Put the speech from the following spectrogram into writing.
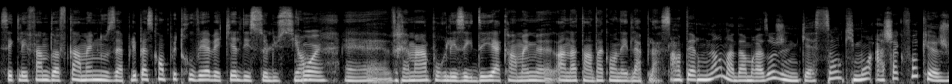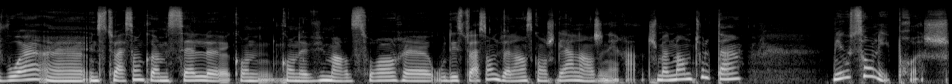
c'est que les femmes doivent quand même nous appeler parce qu'on peut trouver avec elles des solutions euh, vraiment pour les aider à quand même en attendant qu'on ait de la place. En terminant, Madame Razo, j'ai une question qui moi, à chaque fois que je vois euh, une situation comme celle qu'on a vue mardi soir ou des situations de violence conjugale en général, je me demande tout le temps, mais où sont les proches?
